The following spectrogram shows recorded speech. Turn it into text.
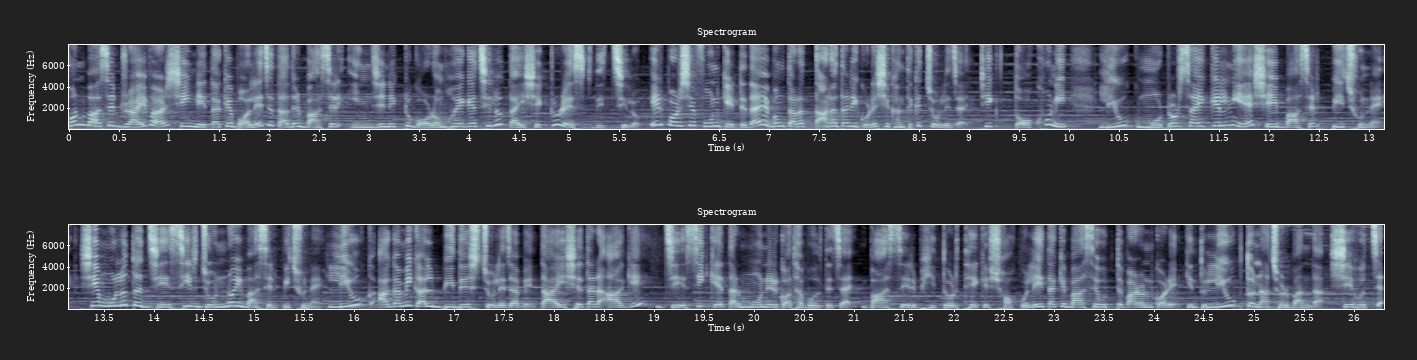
বাসের ড্রাইভার সেই নেতাকে বলে যে তাদের বাসের ইঞ্জিন একটু গরম হয়ে গেছিল, তাই সে একটু রেস্ট দিচ্ছিল। এরপর সে ফোন কেটে দেয় এবং তারা তাড়াতাড়ি করে সেখান থেকে চলে যায়। ঠিক তখনই লিউক মোটর সাইকেল নিয়ে সেই বাসের পিছু নেয়। সে মূলত জেসির জন্যই বাসের পিছু নেয়। লিউক আগামীকাল বিদেশ চলে যাবে, তাই সে তার আগে জেসিকে তার মনের কথা বলতে চায়। বাসের ভিতর থেকে সকলেই তাকে বাসে উঠতে বারণ করে, কিন্তু লিউক তো নাছর বান্দা সে হচ্ছে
